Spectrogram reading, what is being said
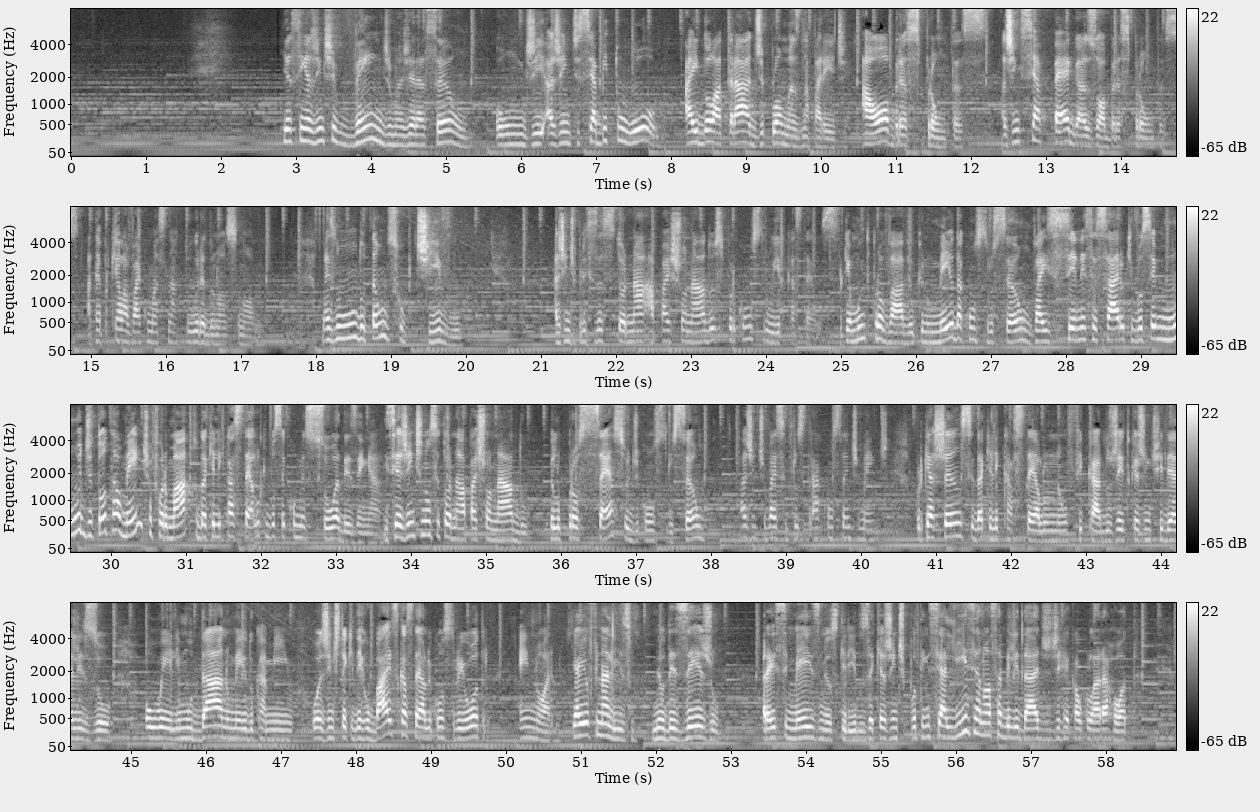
E assim, a gente vem de uma geração onde a gente se habituou a idolatrar diplomas na parede, a obras prontas. A gente se apega às obras prontas, até porque ela vai com uma assinatura do nosso nome. Mas num mundo tão disruptivo, a gente precisa se tornar apaixonados por construir castelos. Porque é muito provável que no meio da construção vai ser necessário que você mude totalmente o formato daquele castelo que você começou a desenhar. E se a gente não se tornar apaixonado pelo processo de construção, a gente vai se frustrar constantemente, porque a chance daquele castelo não ficar do jeito que a gente idealizou, ou ele mudar no meio do caminho, ou a gente ter que derrubar esse castelo e construir outro, é enorme. E aí eu finalizo. Meu desejo para esse mês, meus queridos, é que a gente potencialize a nossa habilidade de recalcular a rota,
